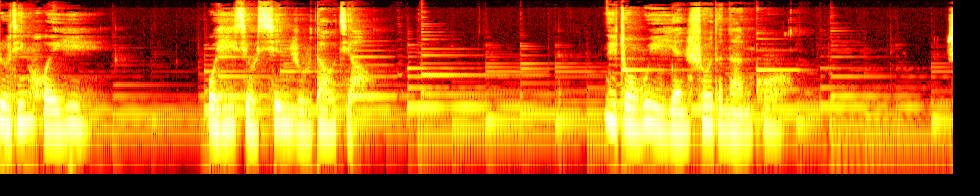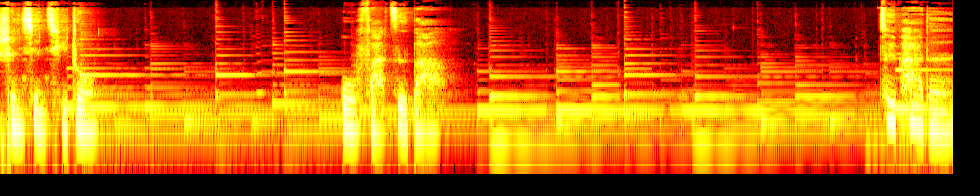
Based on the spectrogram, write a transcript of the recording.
如今回忆，我依旧心如刀绞。那种无以言说的难过，深陷其中，无法自拔。最怕的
